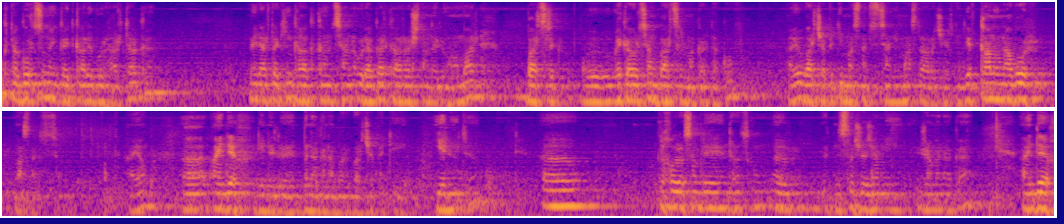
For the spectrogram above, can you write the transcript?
օգտագործում ենք այդ կարևոր հարթակը մեր արտաքին քաղաքականության օրակարգը առաջ տանելու համար բարձր ղեկավարության բարձր մակարդակով այո վարչապետի մասնակցության իմաստը առաջերտում եւ կանոնավոր մասնակցություն այո այնտեղ լինելու է բնականաբար վարչապետի ելույթը գլխավոր ասամբլեայի ընթացքում նստաշրջանի ժամանակը այնտեղ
